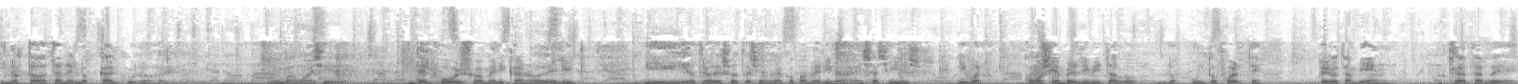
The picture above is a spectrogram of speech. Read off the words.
y no estaba tan en los cálculos, de, vamos a decir, del fútbol sudamericano de élite y a través de su actuación en la Copa América es así es. Y bueno, como siempre limitar los puntos fuertes, pero también tratar de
